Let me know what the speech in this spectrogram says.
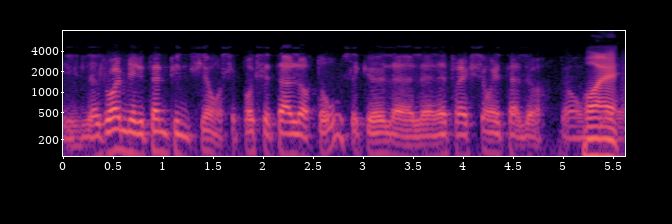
le joueur méritait une punition. C'est pas que c'était à leur tour, c'est que l'infraction était là. Donc, Ouais. euh,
